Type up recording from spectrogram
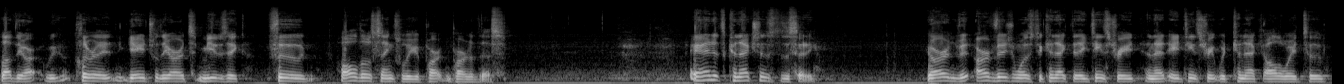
love the art. We clearly engage with the arts, music, food, all those things will be a part and part of this. And its connections to the city. Our, our vision was to connect at 18th Street, and that 18th Street would connect all the way to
